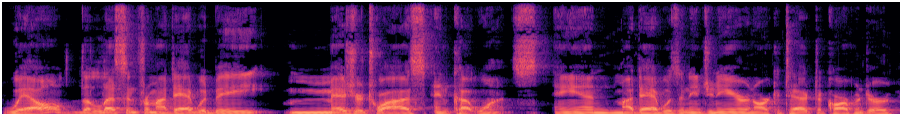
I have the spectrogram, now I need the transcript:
Well, the lesson from my dad would be measure twice and cut once. And my dad was an engineer, an architect, a carpenter.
